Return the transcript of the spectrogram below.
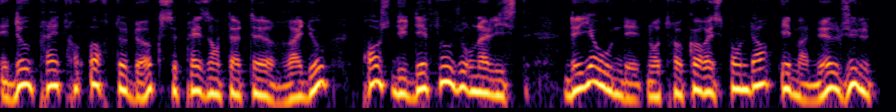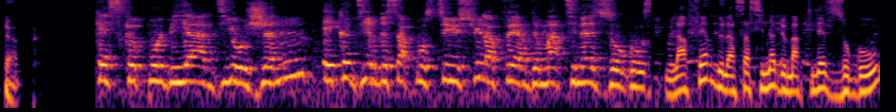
et d'un prêtre orthodoxe présentateur radio proche du défunt journaliste. De Yaoundé, notre correspondant Emmanuel Jules. Qu'est-ce que Paul Biya dit aux jeunes et que dire de sa posture sur l'affaire de Martinez Zogo? L'affaire de l'assassinat de Martinez Zogo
